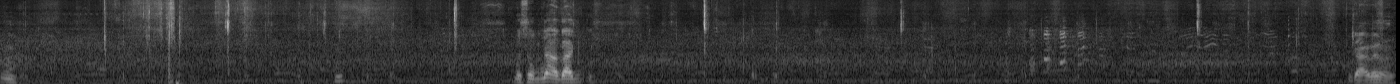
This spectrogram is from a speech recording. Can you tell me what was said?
Mm. Busog na agad. Grabe oh.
